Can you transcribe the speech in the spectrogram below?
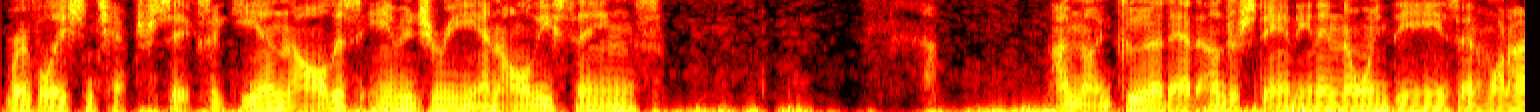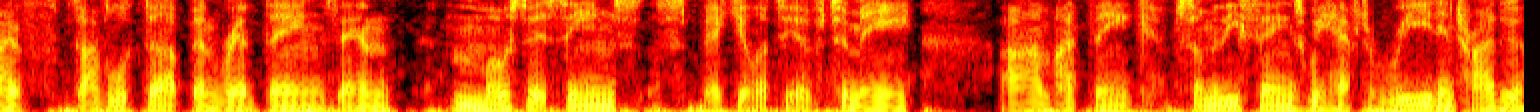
Revelation chapter 6. Again, all this imagery and all these things, I'm not good at understanding and knowing these and what I've I've looked up and read things and most of it seems speculative to me um, I think some of these things we have to read and try to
